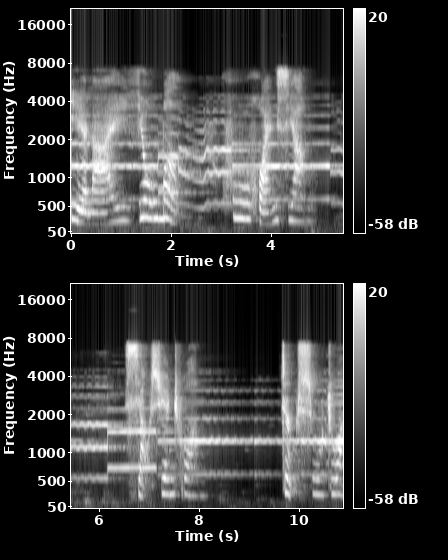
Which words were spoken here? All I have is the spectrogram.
夜来幽梦忽还乡，小轩窗，正梳妆。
